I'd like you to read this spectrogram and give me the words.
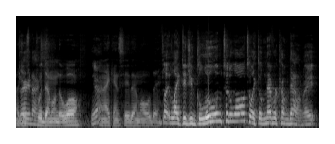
I Very just nice. put them on the wall, Yeah. and I can see them all day. Like, like, did you glue them to the wall to like they'll never come down, right?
